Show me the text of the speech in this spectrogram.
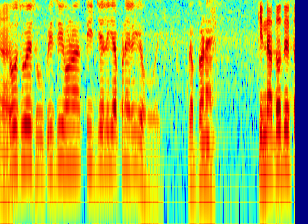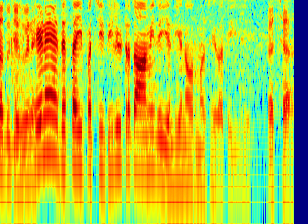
ਹਾਂ। ਦੋ ਸੂਏ ਸੂਪੀ ਸੀ ਹੁਣ ਤੀਜੇ ਲਈ ਆਪਣੇ ਲਈ ਉਹ ਹੈ ਜੀ ਗੱਬਣ ਹੈ। ਕਿੰਨਾ ਦੁੱਧ ਦਿੱਤਾ ਦੂਜੇ ਸੂਏ ਨੇ? ਇਹਨੇ ਦਿੱਤਾ ਜੀ 25 30 ਲੀਟਰ ਤਾਂ ਆਮ ਹੀ ਦੇਈ ਜਾਂਦੀ ਹੈ ਨਾਰਮਲ ਸੇਵਾ ਤੀ ਜੀ ਅੱਛਾ।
